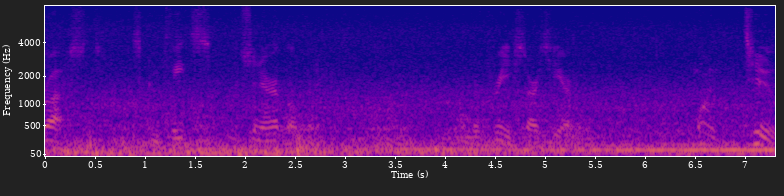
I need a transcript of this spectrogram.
Rust. This completes the generic opening. Number three starts here. One, two,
